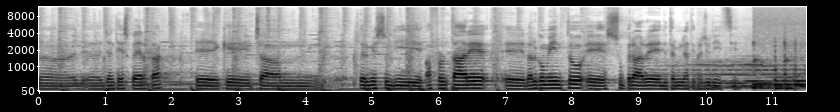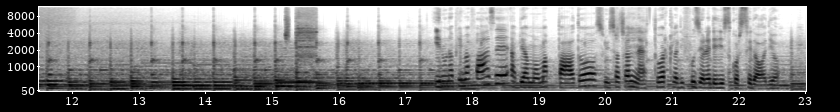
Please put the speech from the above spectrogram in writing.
eh, gente esperta che ci ha mm, permesso di affrontare eh, l'argomento e superare determinati pregiudizi. In una prima fase abbiamo mappato sui social network la diffusione dei discorsi d'odio.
